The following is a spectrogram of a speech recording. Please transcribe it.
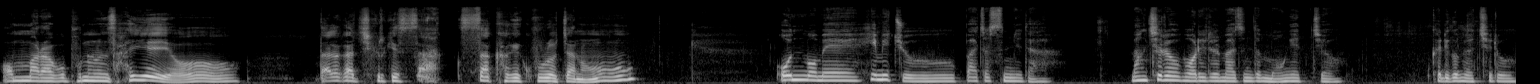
엄마라고 부르는 사이예요. 딸같이 그렇게 싹싹하게 굴었잖아. 온몸에 힘이 쭉 빠졌습니다. 망치로 머리를 맞은 듯 멍했죠. 그리고 며칠 후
